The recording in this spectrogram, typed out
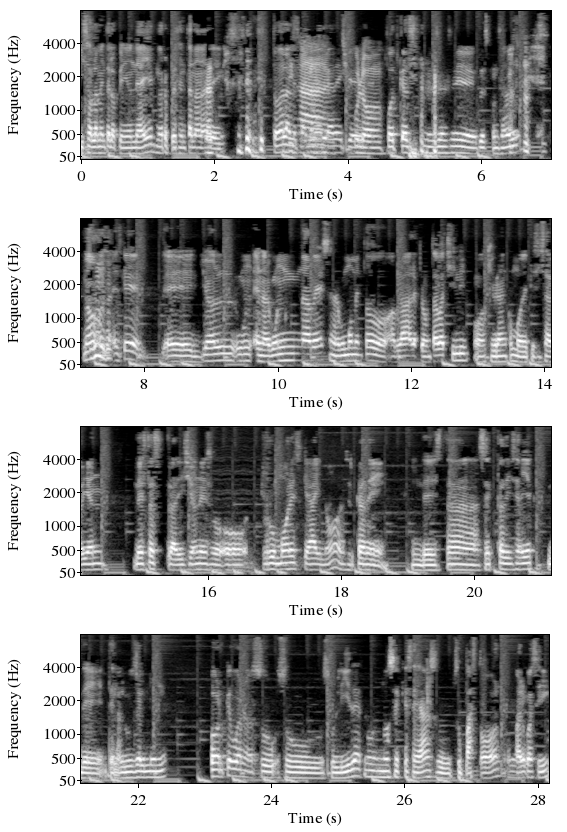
y solamente la opinión de Ayer no representa nada de toda la Ah, metodología de que chulo. el podcast no se hace responsable. No, o sea, es que eh, yo un- en alguna vez, en algún momento hablaba, le preguntaba a Chili o a Gibran como de que si sabían de estas tradiciones o, o rumores que hay, ¿no? Acerca de, de esta secta, dice Ayer, de, de la luz del mundo. Porque bueno, su, su, su líder, no, no sé qué sea, su, su pastor o algo así,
